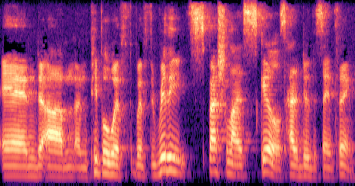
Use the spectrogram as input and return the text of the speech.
and um, and people with with really specialized skills how to do the same thing.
